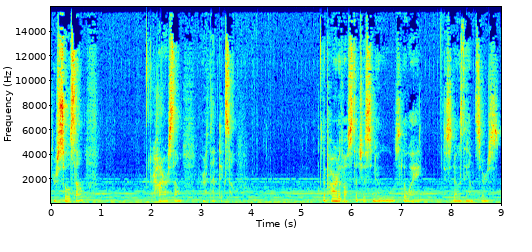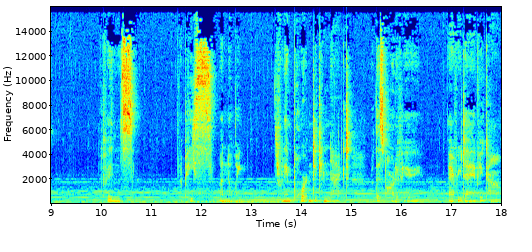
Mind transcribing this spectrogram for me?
your soul self, your higher self, your authentic self. The part of us that just knows the way, just knows the answers, feels a peace, and knowing. It's really important to connect with this part of you every day if you can.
